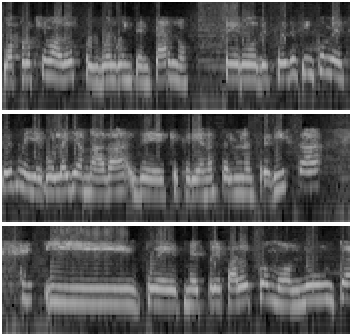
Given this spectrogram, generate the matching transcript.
la próxima vez pues vuelvo a intentarlo. Pero después de cinco meses me llegó la llamada de que querían hacerme una entrevista y pues me preparé como nunca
